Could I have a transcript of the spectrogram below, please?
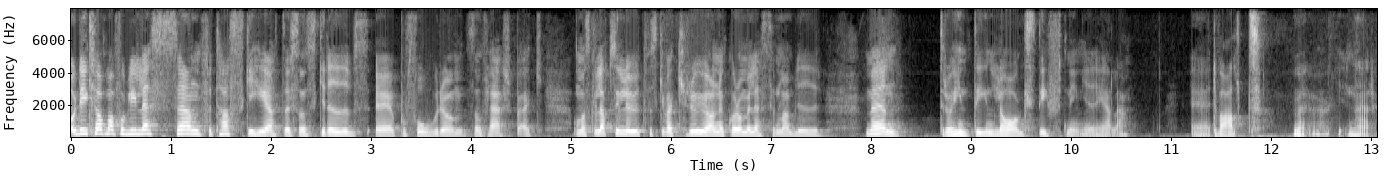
Och det är klart man får bli ledsen för taskigheter som skrivs eh, på forum som Flashback. Och man skulle absolut få skriva krönikor om hur ledsen man blir. Men dra inte in lagstiftning i det hela. Eh, det var allt med, i den här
